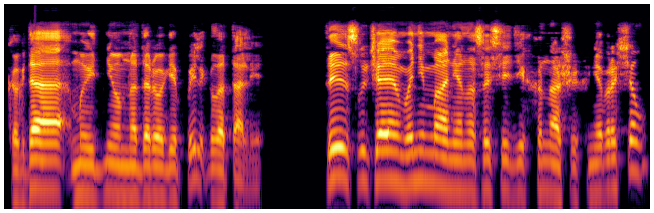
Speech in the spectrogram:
Когда мы днем на дороге пыль глотали, ты, случайно, внимания на соседей наших не обращал?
